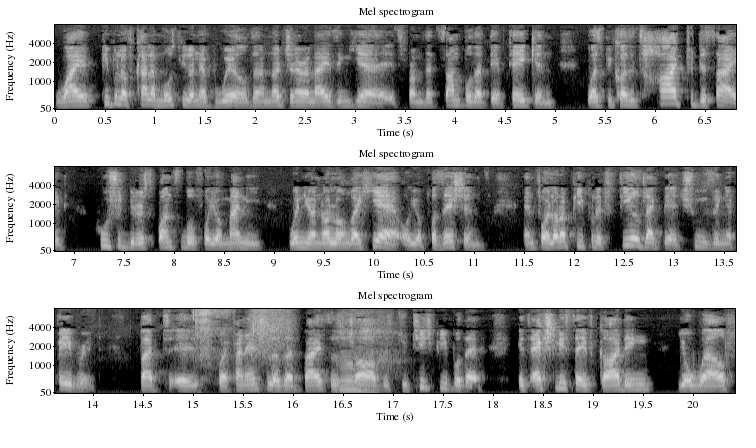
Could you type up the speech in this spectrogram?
why people of color mostly don't have wills, and I'm not generalizing here, it's from the sample that they've taken, was because it's hard to decide who should be responsible for your money when you're no longer here or your possessions. And for a lot of people, it feels like they're choosing a favorite. But uh, for financial advisor's mm. job is to teach people that it's actually safeguarding your wealth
